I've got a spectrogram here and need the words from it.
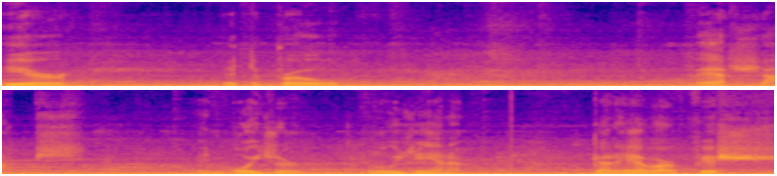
here at the pro bass shops in Bossier, Louisiana. Got to have our fish.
